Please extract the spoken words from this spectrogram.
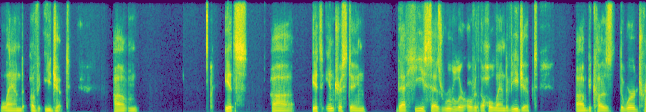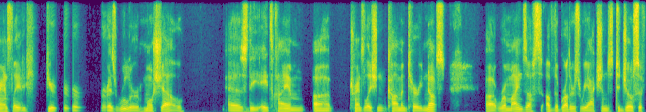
land of Egypt. Um, it's uh, it's interesting that he says ruler over the whole land of Egypt, uh, because the word translated here as ruler, Moshel, as the Eitz Chaim uh, translation commentary notes, uh, reminds us of the brothers' reactions to Joseph's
